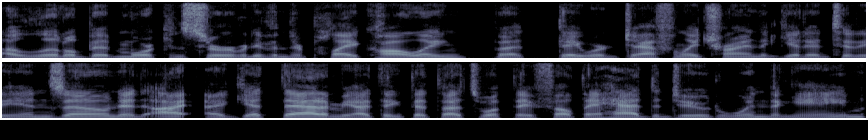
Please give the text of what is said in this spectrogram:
a little bit more conservative in their play calling, but they were definitely trying to get into the end zone. And I, I get that. I mean, I think that that's what they felt they had to do to win the game.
